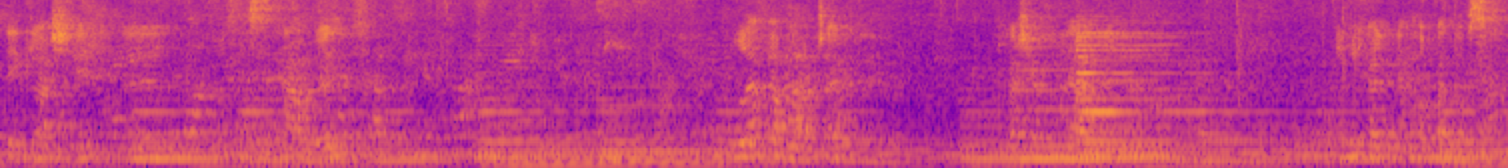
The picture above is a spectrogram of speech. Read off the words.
w tej klasie e, uzyskały Ula Pawlaczek, Kasia Fidali i Michalina Chorbatowska.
